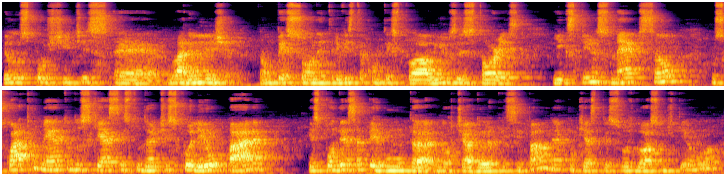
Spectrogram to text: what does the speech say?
pelos post-its é, laranja. Então, persona, entrevista contextual, user stories e experience map são os quatro métodos que essa estudante escolheu para responder essa pergunta norteadora principal, né, porque as pessoas gostam de terror,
